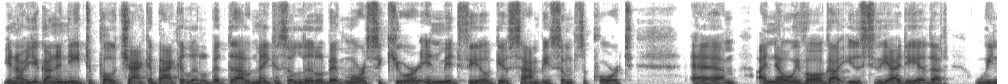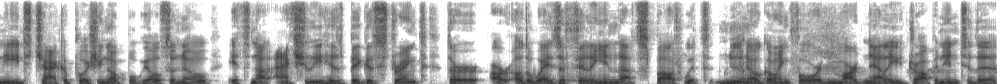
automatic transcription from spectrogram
You know, you're going to need to pull Xhaka back a little bit. That'll make us a little bit more secure in midfield, give Sambi some support. Um, I know we've all got used to the idea that we need Xhaka pushing up, but we also know it's not actually his biggest strength. There are other ways of filling in that spot with Nuno going forward and Martinelli dropping into the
